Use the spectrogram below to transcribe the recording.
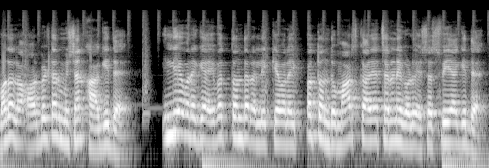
ಮೊದಲ ಆರ್ಬಿಟರ್ ಮಿಷನ್ ಆಗಿದೆ. ಇಲ್ಲಿಯವರೆಗೆ ಐವತ್ತೊಂದರಲ್ಲಿ ಕೇವಲ ಇಪ್ಪತ್ತೊಂದು ಮಾರ್ಸ್ ಕಾರ್ಯಾಚರಣೆಗಳು ಯಶಸ್ವಿಯಾಗಿದೆ.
